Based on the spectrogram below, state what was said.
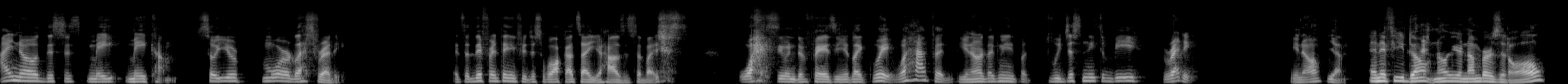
I know this is may may come, so you're more or less ready. It's a different thing if you just walk outside your house and somebody just whacks you in the face and you're like, wait, what happened? You know what I mean? But we just need to be ready. You know? Yeah. And if you don't know your numbers at all,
